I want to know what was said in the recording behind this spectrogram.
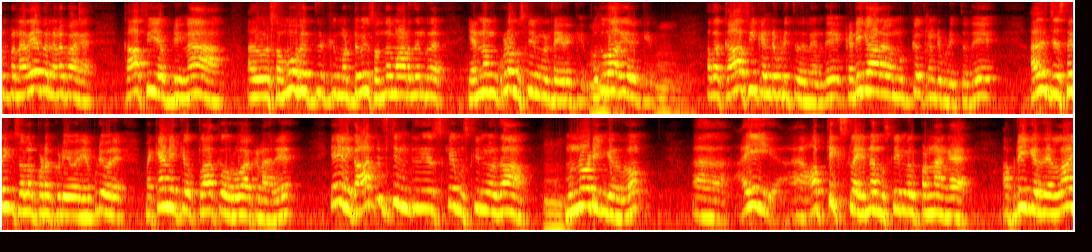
இப்போ நிறைய பேர் நினைப்பாங்க காஃபி அப்படின்னா அது ஒரு சமூகத்துக்கு மட்டுமே சொந்தமானதுன்ற எண்ணம் கூட முஸ்லீம்கள்ட்ட இருக்கு பொதுவாக இருக்கு. அப்ப காஃபி கண்டுபிடித்ததுலேருந்து கடிகார முட்கள் கண்டுபிடித்தது அல் ஜஸ்தரின்னு சொல்லப்படக்கூடியவர் எப்படி ஒரு மெக்கானிக்கல் கிளாக்கை உருவாக்குனாரு ஏன் இன்னைக்கு ஆர்டிஃபிஷியல் இன்டெலிஜென்ஸ்க்கே முஸ்லீம்கள் தான் முன்னோடிங்கிறதும் ஐ ஆப்டிக்ஸில் என்ன முஸ்லீம்கள் பண்ணாங்க அப்படிங்கிறது எல்லாம்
